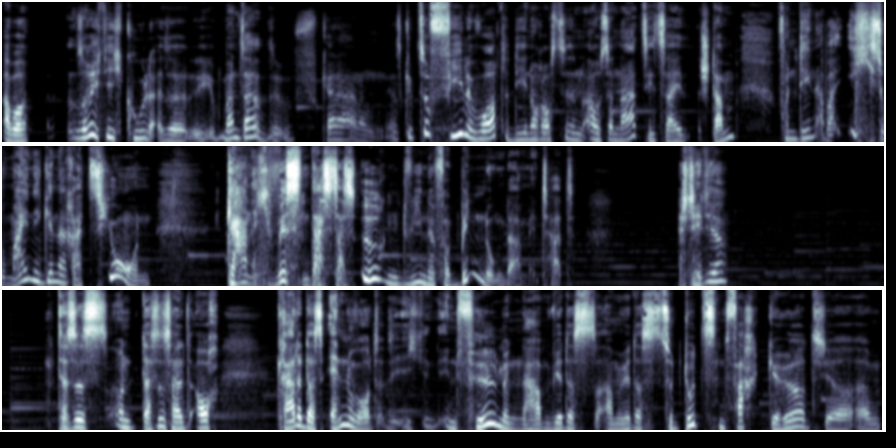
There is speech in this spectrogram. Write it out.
Aber so richtig cool. Also man sagt, keine Ahnung, es gibt so viele Worte, die noch aus, den, aus der Nazi-Zeit stammen, von denen aber ich, so meine Generation, gar nicht wissen, dass das irgendwie eine Verbindung damit hat. Versteht ihr? Das ist, und das ist halt auch, gerade das N-Wort, in Filmen haben wir das, haben wir das zu dutzendfach gehört, ja, ähm,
